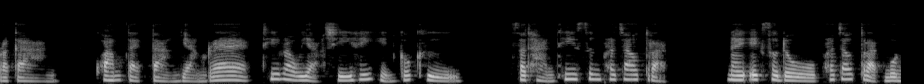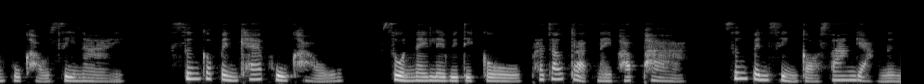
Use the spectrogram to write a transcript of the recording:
ประการ ความแตกต่างอย่างแรกที่เราอยากชี้ให้เห็นก็คือ สถานที่ซึ่งพระเจ้าตรัส ในเอ็กโซโดพระเจ้าตรัสบนภูเขาซีนาย ซึ่งก็เป็นแค่ภูเขา ส่วนในเลวิติโกพระเจ้าตรัสในพับพา ซึ่งเป็นสิ่งก่อสร้างอย่างหนึ่ง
